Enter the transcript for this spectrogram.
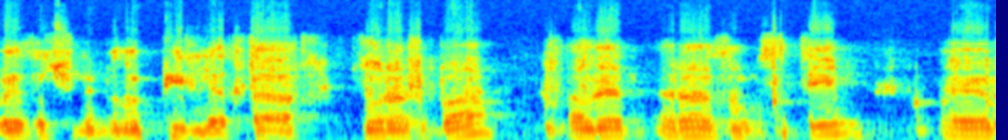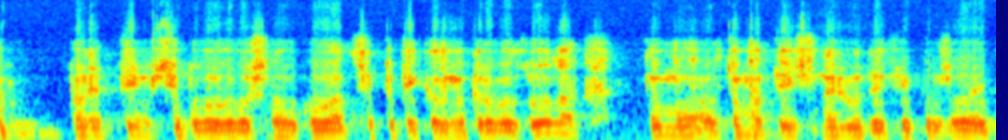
визначено Білопілля та Ворожба, але разом з тим, е, перед тим, що було оголошено евакуацію 5-кілометрова зона, тому автоматично люди, які проживають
